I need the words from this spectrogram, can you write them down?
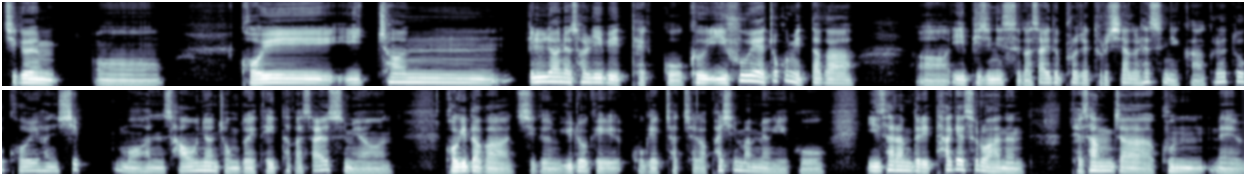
지금 어 거의 2001년에 설립이 됐고 그 이후에 조금 있다가 어, 이 비즈니스가 side project로 시작을 했으니까 그래도 거의 한 10, 뭐 한 4, 5년 정도의 데이터가 쌓였으면 거기다가 지금 유료 게- 고객 자체가 80만 명이고 이 사람들이 타겟으로 하는 대상자 군의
